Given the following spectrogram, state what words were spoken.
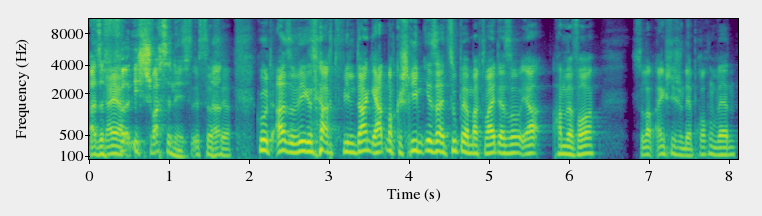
Also ja. völlig schwachsinnig. Ist das ja. Gut, also wie gesagt, vielen Dank. Er hat noch geschrieben, ihr seid super, macht weiter so. Ja, haben wir vor. Soll auch eigentlich nicht unterbrochen werden.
